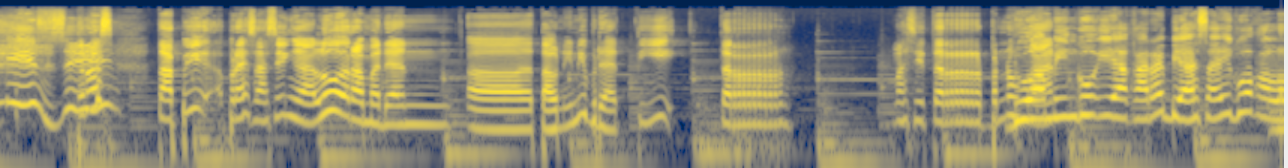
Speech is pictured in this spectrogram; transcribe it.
Easy. Terus tapi prestasi nggak lu Ramadan eh, tahun ini berarti ter masih terpenuh Dua kan? minggu iya Karena biasanya gue kalau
